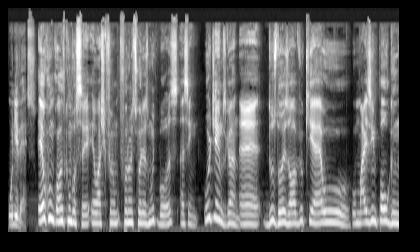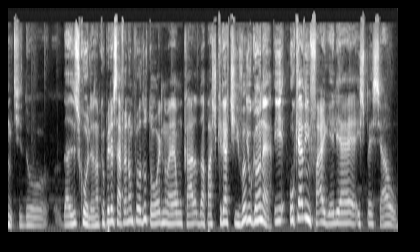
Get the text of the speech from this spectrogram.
universo. Eu concordo com você, eu acho que foram, foram escolhas muito boas. Assim, o James Gunn é dos dois, óbvio, que é o, o mais empolgante do, das escolhas, né? Porque o Peter Safran é um produtor, ele não é um cara da parte criativa. E o Gunn é. E o Kevin Feige, ele é especial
